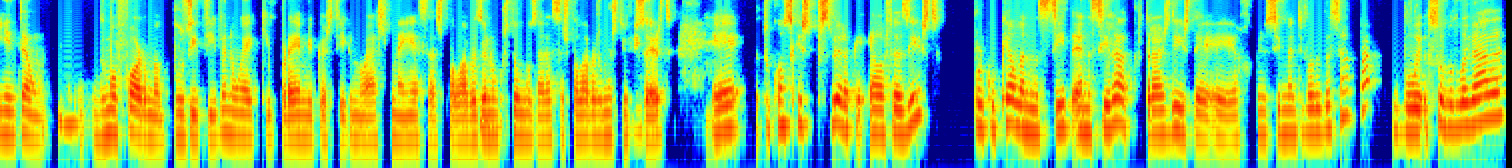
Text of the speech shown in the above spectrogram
E então, de uma forma positiva, não é que o prémio, castigo, não acho nem essas palavras, eu não costumo usar essas palavras, mas estive certo, é tu conseguiste perceber, ok, ela faz isto, porque o que ela necessita, a necessidade por trás disto é, é reconhecimento e validação, pá, subdelegada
